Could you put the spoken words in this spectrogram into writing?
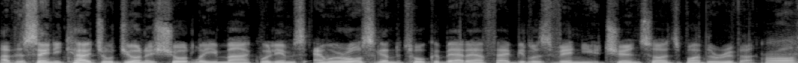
Uh, the senior coach will join us shortly, Mark Williams, and we're also going to talk about our fabulous venue, By the River. Oh,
